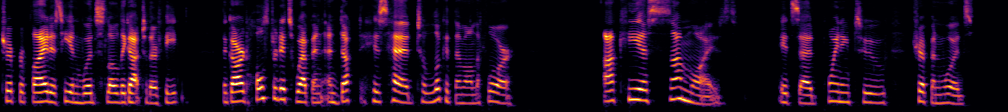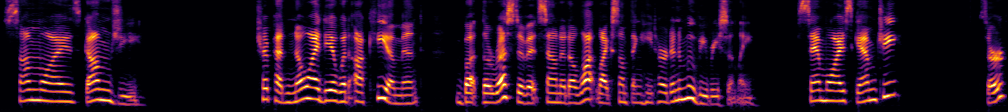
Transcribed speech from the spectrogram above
Trip replied as he and Wood slowly got to their feet. The guard holstered its weapon and ducked his head to look at them on the floor. Akia Samwise, it said, pointing to Trip and Woods. Samwise Gamgee, Trip had no idea what Akia meant, but the rest of it sounded a lot like something he'd heard in a movie recently. Samwise Gamgee? Sir?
